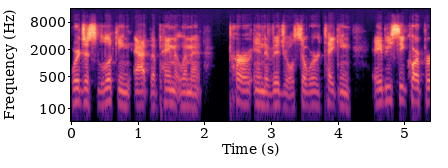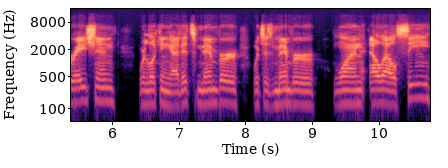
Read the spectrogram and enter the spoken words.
We're just looking at the payment limit per individual. So we're taking ABC Corporation, we're looking at its member, which is member one LLC,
